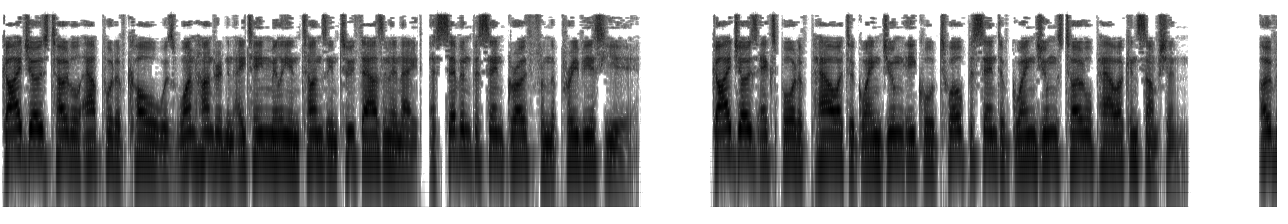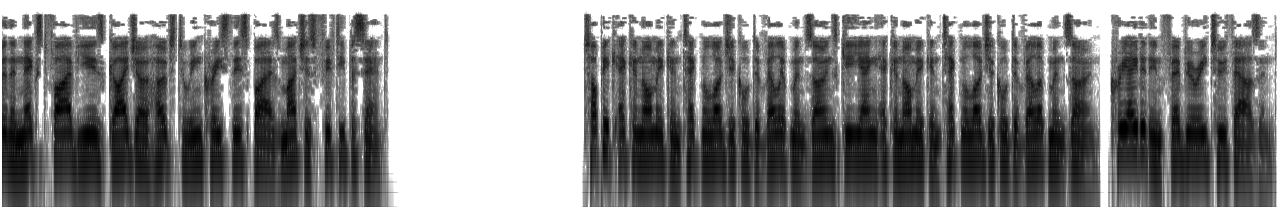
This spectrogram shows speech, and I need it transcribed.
Guizhou's total output of coal was 118 million tons in 2008, a 7% growth from the previous year. Guizhou's export of power to Guangzhou equaled 12% of Guangzhou's total power consumption. Over the next five years Guizhou hopes to increase this by as much as 50%. Topic economic and technological development zones Guiyang Economic and Technological Development Zone, created in February 2000.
